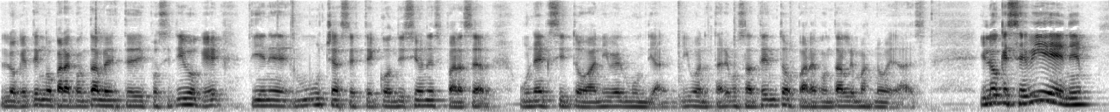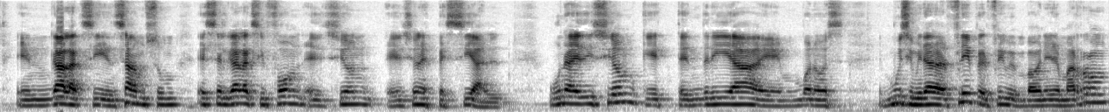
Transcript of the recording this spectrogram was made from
lo que tengo para contarles de este dispositivo que tiene muchas este, condiciones para ser un éxito a nivel mundial. Y bueno, estaremos atentos para contarle más novedades. Y lo que se viene en Galaxy, en Samsung, es el Galaxy Phone edición, edición especial. Una edición que tendría, eh, bueno, es muy similar al Flip, el Flip va a venir en marrón,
